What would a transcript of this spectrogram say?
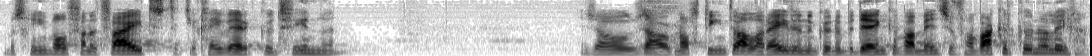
Misschien wel van het feit dat je geen werk kunt vinden. En zo zou ik nog tientallen redenen kunnen bedenken waar mensen van wakker kunnen liggen.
